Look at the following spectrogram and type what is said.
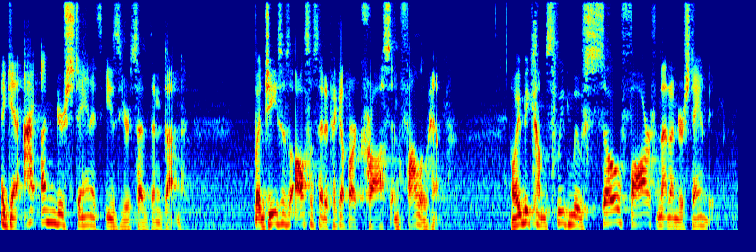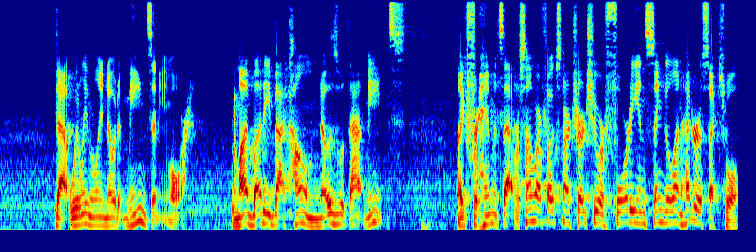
Again, I understand it's easier said than done. But Jesus also said to pick up our cross and follow him. And we become, we've moved so far from that understanding that we don't even really know what it means anymore. My buddy back home knows what that means. Like for him, it's that. For some of our folks in our church who are 40 and single and heterosexual,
